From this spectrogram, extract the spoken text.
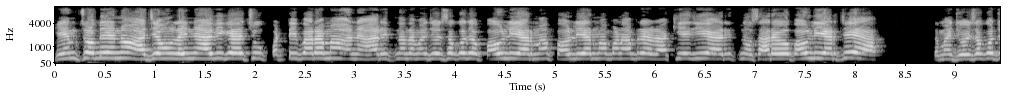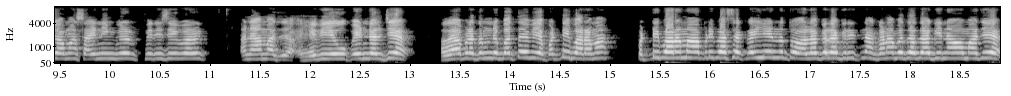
કેમ છો બેનો આજે હું લઈને આવી ગયો છું પટ્ટીપારામાં અને આ રીતના તમે જોઈ શકો છો પાવલિયારમાં. પાવલિયારમાં પણ આપણે રાખીએ છીએ આ રીતનો સારો એવો પાવલિયાર છે આ. તમે જોઈ શકો છો આમાં શાઇનિંગ વર્ક ફિનિશિંગ વર્ક અને આમાં હેવી એવું પેન્ડલ છે. હવે આપણે તમને બતાવીએ પટ્ટીપારામાં. પટ્ટીપારામાં આપણી પાસે કહીએ ને તો અલગ અલગ રીતના ઘણા બધા દાગીનાઓમાં છે.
